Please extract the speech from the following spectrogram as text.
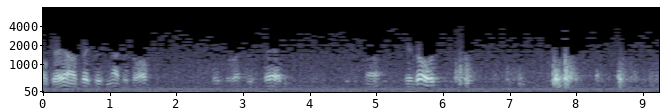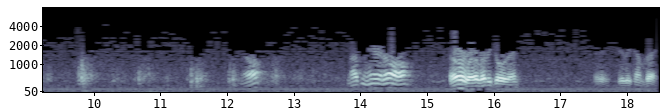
Okay, I'll take this mattress off. Take the rest of this bed. Uh, here goes. No, nothing here at all. Oh, well, let it go then. Uh, here they come back.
